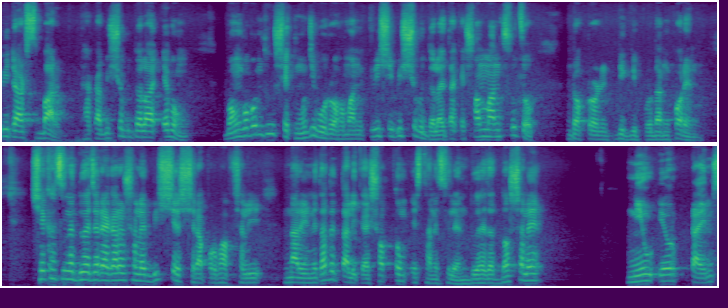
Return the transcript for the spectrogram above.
Petersburg, Dhaka বিশ্ববিদ্যালয় এবং বঙ্গবন্ধু শেখ মুজিবুর রহমান কৃষি বিশ্ববিদ্যালয় তাকে সম্মানসূচক ডক্টরেট ডিগ্রি প্রদান করেন। শেখ হাসিনা দুই হাজার এগারো সালে বিশ্বের সেরা প্রভাবশালী নারী নেতাদের তালিকায় সপ্তম স্থানে ছিলেন। দুই হাজার দশ সালে নিউ ইয়র্ক টাইমস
